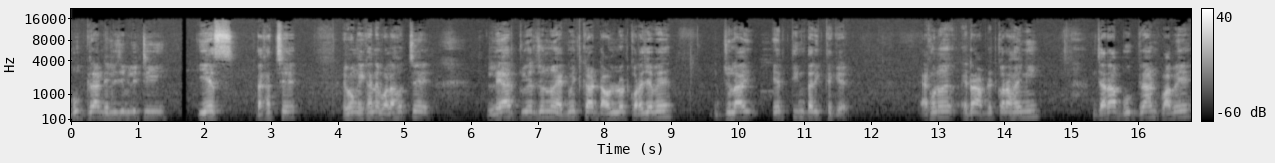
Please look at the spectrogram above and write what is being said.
book grant eligibility yes দেখাচ্ছে। এবং এখানে বলা হচ্ছে লেয়ার টু এর জন্য অ্যাডমিট কার্ড ডাউনলোড করা যাবে জুলাই এর তিন তারিখ থেকে। এখনও এটা আপডেট করা হয়নি। যারা বুক গ্রান্ট পাবে,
